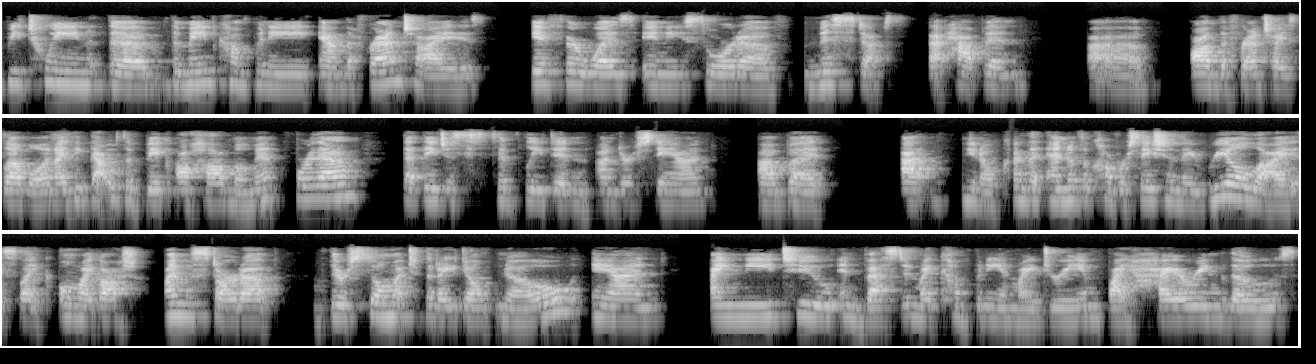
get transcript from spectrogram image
between the the main company and the franchise if there was any sort of missteps that happen uh, on the franchise level. And I think that was a big aha moment for them that they just simply didn't understand. Uh, but at you know kind of the end of the conversation, they realized like, oh my gosh, I'm a startup. There's so much that I don't know, and I need to invest in my company and my dream by hiring those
